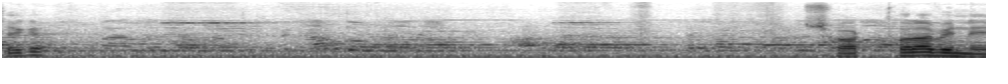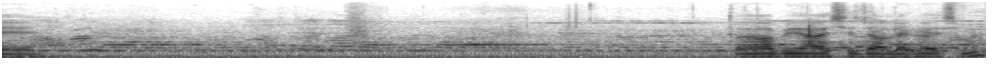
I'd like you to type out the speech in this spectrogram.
ठीक है शॉर्ट थोड़ा भी नहीं है तो अब ये ऐसे डालेगा इसमें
